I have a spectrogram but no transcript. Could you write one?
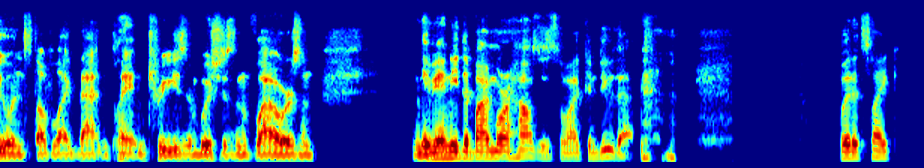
doing stuff like that and planting trees and bushes and flowers and maybe I need to buy more houses so I can do that. but it's like,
